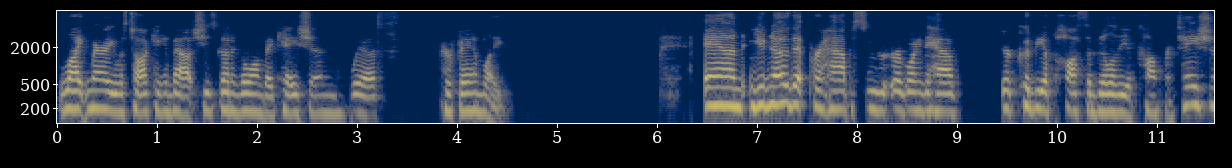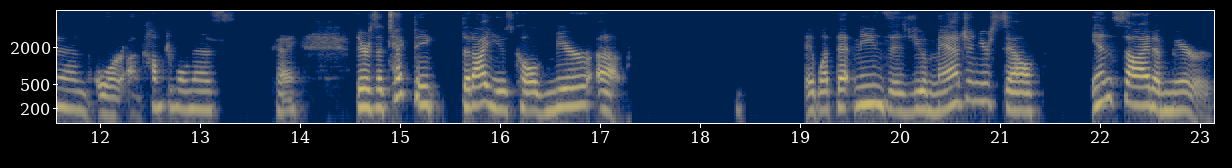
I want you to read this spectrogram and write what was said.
like Mary was talking about, she's going to go on vacation with her family. And you know that perhaps you are going to have, there could be a possibility of confrontation or uncomfortableness. Okay. There's a technique that I use called mirror up. And what that means is you imagine yourself inside a mirror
